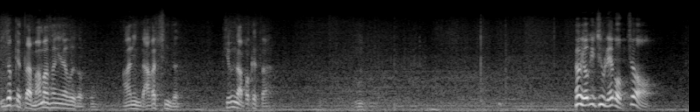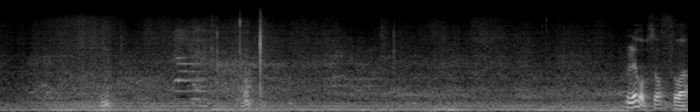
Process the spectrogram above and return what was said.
삐졌겠다. 마마상이라고 해갖고. 아니, 아가씨인데. 기분 나빴겠다. 형, 여기 지금 랩 없죠? 응? 어? 랩 없어. 좋아.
